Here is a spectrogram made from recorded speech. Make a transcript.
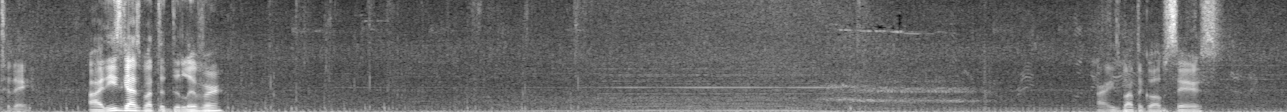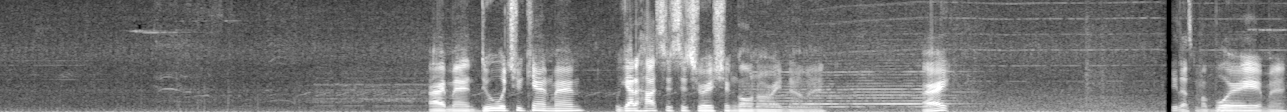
today. All right, these guys about to deliver. All right, he's about to go upstairs. All right, man. Do what you can, man. We got a hostage situation going on right now, man. All right. See, that's my boy right here, man.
